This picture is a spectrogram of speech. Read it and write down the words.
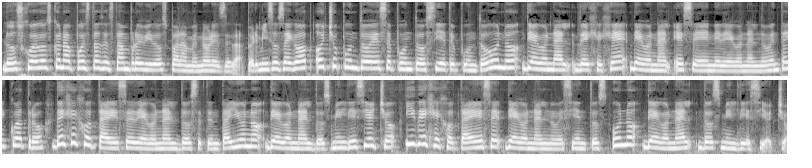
los juegos con apuestas están prohibidos para menores de edad. Permiso Segov 8.S.7.1, diagonal DGG, diagonal SN, diagonal 94, DGJS, diagonal 271, diagonal 2018 y DGJS, diagonal 901, diagonal 2018.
